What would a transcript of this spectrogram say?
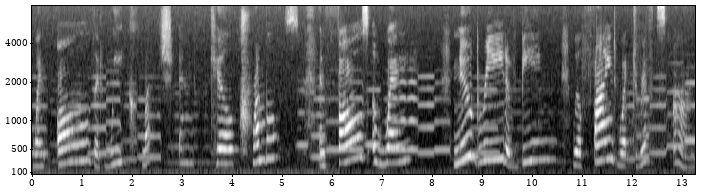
when all that we clutch and kill crumbles and falls away, new breed of being will find what drifts on.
